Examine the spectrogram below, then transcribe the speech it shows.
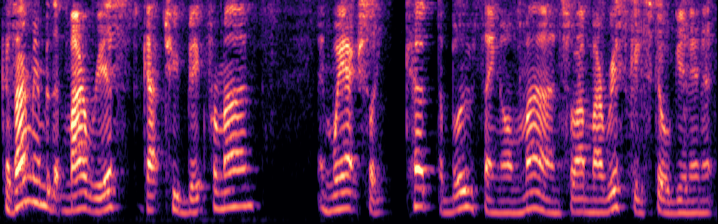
Because I remember that my wrist got too big for mine. And we actually cut the blue thing on mine so I, my wrist could still get in it.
